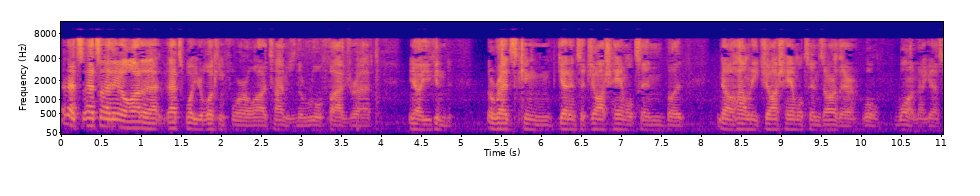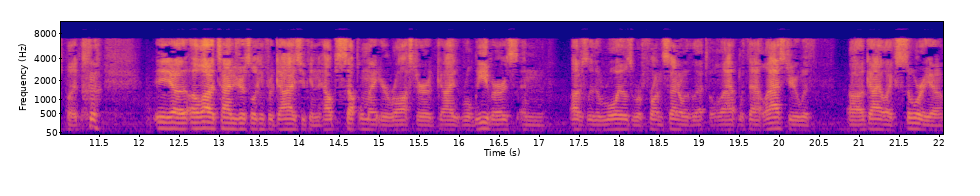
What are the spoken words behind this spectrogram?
And that's that's I think a lot of that that's what you're looking for a lot of times in the Rule Five draft. You know, you can the Reds can get into Josh Hamilton, but you know how many Josh Hamiltons are there? Well, one I guess, but you know a lot of times you're just looking for guys who can help supplement your roster, guys relievers, and obviously the Royals were front and center with that, with that last year with uh, a guy like Soria.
